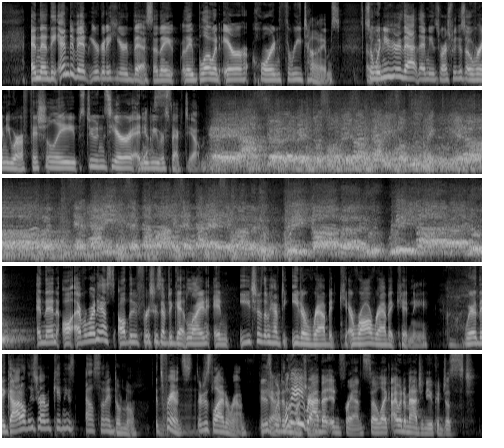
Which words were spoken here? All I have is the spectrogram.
and then the end of it, you're going to hear this, and they they blow an air horn three times. So when you hear that, that means rush week is over, and you are officially students here, and we respect you. and then all everyone has all the first years have to get in line, and each of them have to eat a rabbit, a raw rabbit kidney. Where they got all these rabbit kidneys, Alison, I don't know. It's France. They're just lying around. They just Yeah. went to Well, the they eat rabbit in France, so like I would imagine you could just.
